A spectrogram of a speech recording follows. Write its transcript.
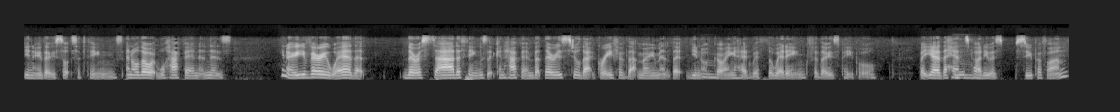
you know, those sorts of things. And although it will happen and there's, you know, you're very aware that there are sadder things that can happen, but there is still that grief of that moment that you're not mm. going ahead with the wedding for those people. But yeah, the hens mm. party was super fun.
